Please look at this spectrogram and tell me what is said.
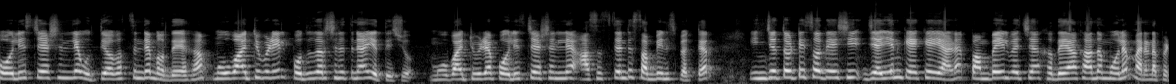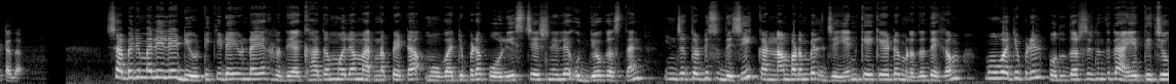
പോലീസ് സ്റ്റേഷനിലെ ഉദ്യോഗസ്ഥന്റെ മൃതദേഹം മൂവാറ്റുപുഴയിൽ പൊതുദർശനത്തിനായി എത്തിച്ചു. മൂവാറ്റുപുഴ പോലീസ് സ്റ്റേഷനിലെ അസിസ്റ്റന്റ് സബ് ഇൻസ്പെക്ടർ ഇഞ്ചത്തൊട്ടി സ്വദേശി ജയൻ കെ കെയാണ് പമ്പയിൽ വെച്ച് ഹൃദയാഘാതം മൂലം മരണപ്പെട്ടത്. ശബരിമലയിലെ ഡ്യൂട്ടിക്കിടെയുണ്ടായ ഹൃദയാഘാതം മൂലം മരണപ്പെട്ട മൂവാറ്റുപുഴ പോലീസ് സ്റ്റേഷനിലെ ഉദ്യോഗസ്ഥൻ ഇഞ്ചത്തൊട്ടി സ്വദേശി കണ്ണാമ്പറമ്പിൽ ജയൻ കെ കെയുടെ മൃതദേഹം മൂവാറ്റുപുഴയിൽ പൊതുദർശനത്തിനായി എത്തിച്ചു.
